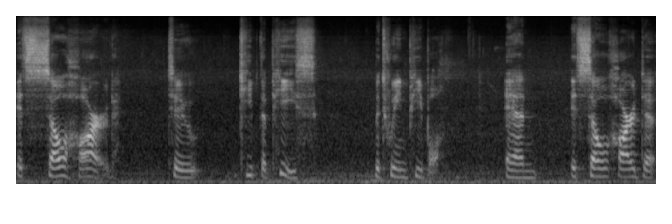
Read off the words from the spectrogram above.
it's so hard to keep the peace between people. And it's so hard to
